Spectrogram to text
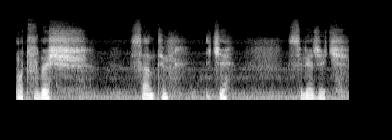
35 santim 2 silecek.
